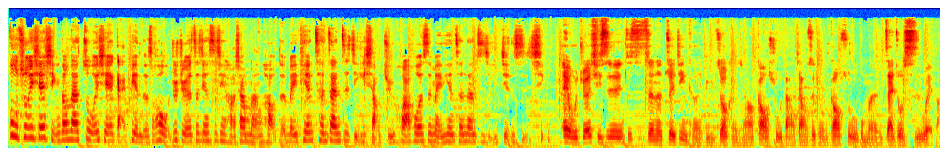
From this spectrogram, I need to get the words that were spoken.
付出一些行动，在做一些改变的时候，我就觉得这件事情好像蛮好的，每天称赞。赞自己一小句话，或者是每天称赞自己一件事情。哎、我觉得其实这是真的。最近可能宇宙可能想要告诉大家，或是可能告诉我们在座四位吧。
